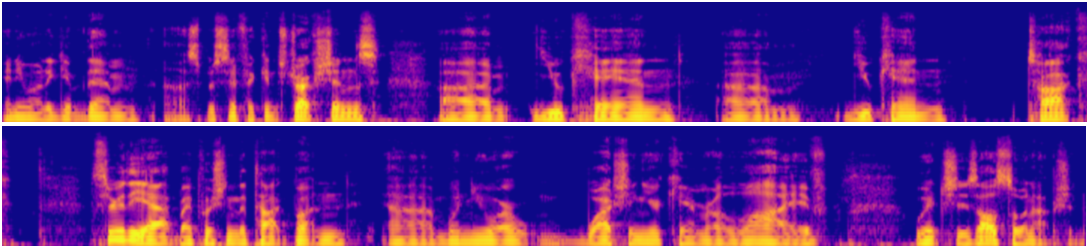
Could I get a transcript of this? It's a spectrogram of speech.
and you want to give them uh, specific instructions, um, you can um, you can talk through the app by pushing the talk button uh, when you are watching your camera live which is also an option.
